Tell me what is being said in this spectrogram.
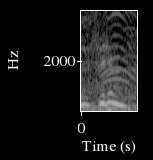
Üzülürüm.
